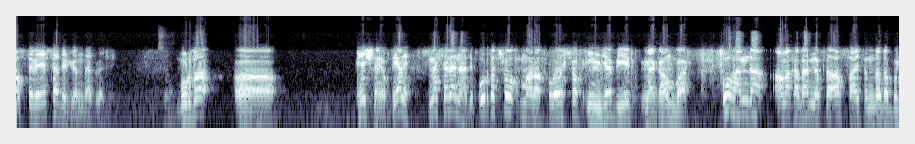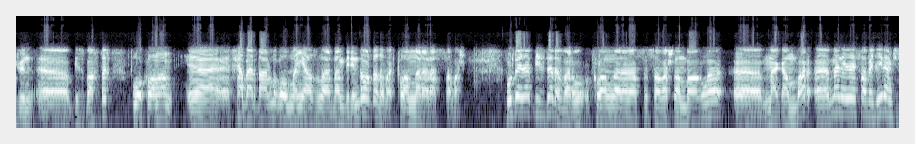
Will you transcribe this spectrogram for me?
ASTV-yə sədr göndəriləcək. Burada ə, heç nə yoxdur. Yəni məsələ nədir? Burada çox maraqlı, çox incə bir məqam var. Bu həm də anaxəbər.az saytında da bu gün ə, biz baxdıq, bloklanan ə, xəbərdarlıq olunan yazılardan birində orada da var klanlar arası savaş. Burada elə bizdə də var o klanlar arası savaşla bağlı ə, məqam var. Ə, mən elə hesab edirəm ki,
